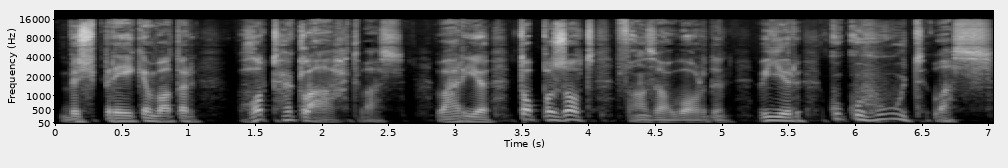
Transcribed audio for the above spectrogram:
bespreken wat er hot geklaagd was, waar je toppezot van zou worden, wie er koekehoed was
